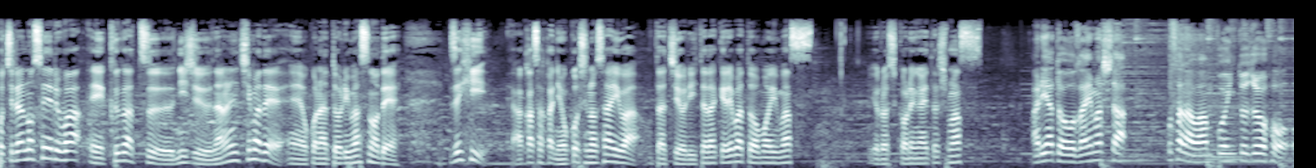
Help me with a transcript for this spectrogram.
こちらのセールは、え9月27日まで、え行っておりますのでぜひ赤坂にお越しの際はお立ち寄りいただければと思います。よろしくお願いいたします。ありがとうございました。小佐奈ワンポイント情報。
